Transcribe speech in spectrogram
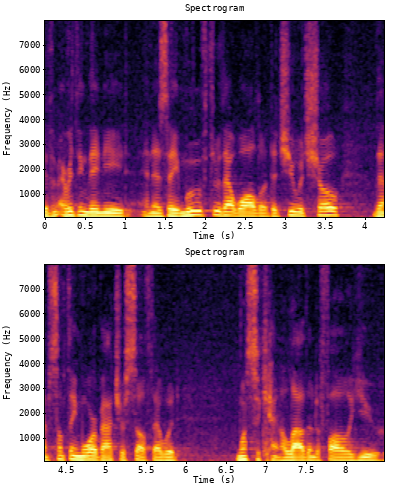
Give them everything they need. And as they move through that wall, Lord, that you would show them something more about yourself that would, once again, allow them to follow you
